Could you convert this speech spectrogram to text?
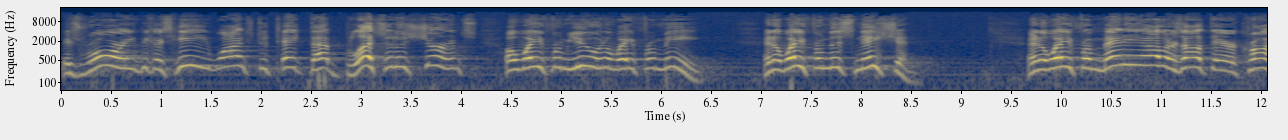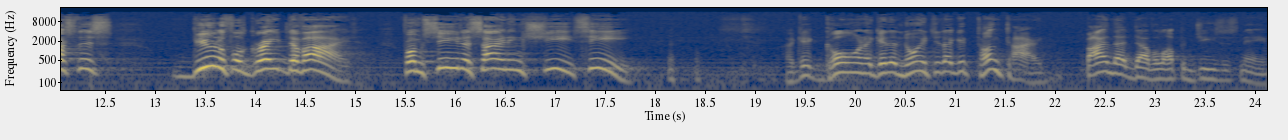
is roaring because he wants to take that blessed assurance away from you and away from me and away from this nation and away from many others out there across this beautiful great divide from sea to shining sea. I get going, I get anointed, I get tongue tied. Bind that devil up in Jesus' name.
